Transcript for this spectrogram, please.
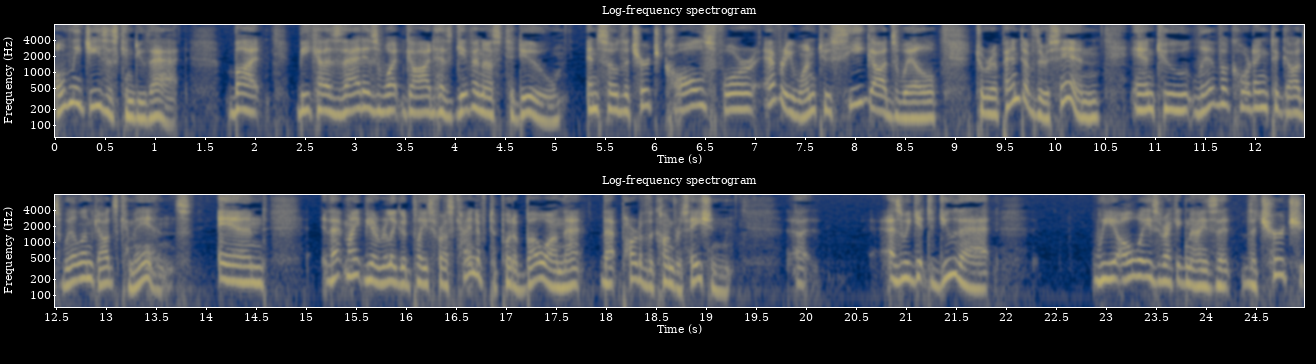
only Jesus can do that, but because that is what God has given us to do. And so the church calls for everyone to see God's will, to repent of their sin, and to live according to God's will and God's commands. And that might be a really good place for us kind of to put a bow on that, that part of the conversation. Uh, as we get to do that, we always recognize that the church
